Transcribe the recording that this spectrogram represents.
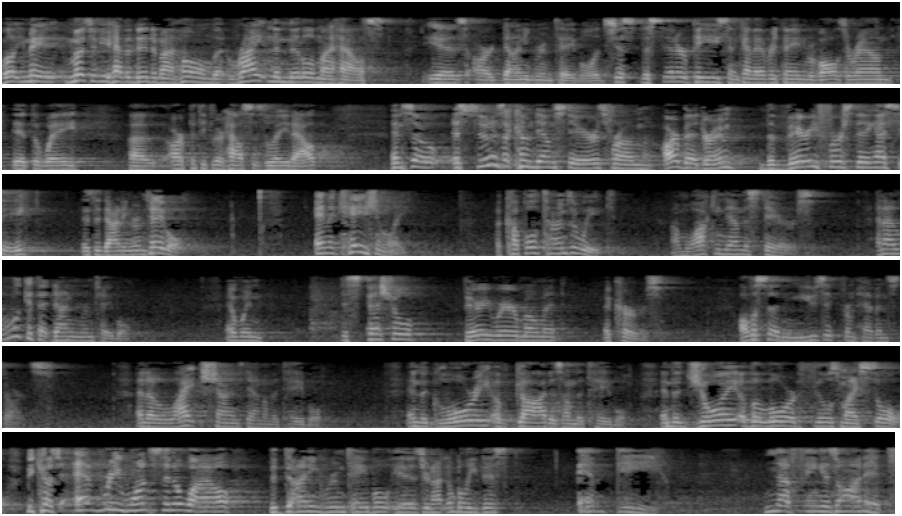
Well, you may, most of you haven't been to my home, but right in the middle of my house is our dining room table. It's just the centerpiece and kind of everything revolves around it the way uh, our particular house is laid out. And so as soon as I come downstairs from our bedroom, the very first thing I see is the dining room table. And occasionally, a couple of times a week, I'm walking down the stairs and I look at that dining room table. And when this special, very rare moment occurs. All of a sudden, music from heaven starts, and a light shines down on the table, and the glory of God is on the table, and the joy of the Lord fills my soul. Because every once in a while, the dining room table is, you're not going to believe this, empty. Nothing is on it.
